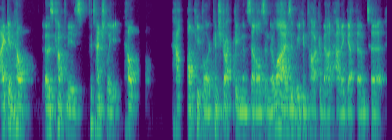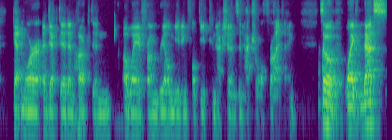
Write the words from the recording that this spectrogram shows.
I can help those companies potentially help how people are constructing themselves in their lives, and we can talk about how to get them to get more addicted and hooked and away from real meaningful deep connections and actual thriving. So like that's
